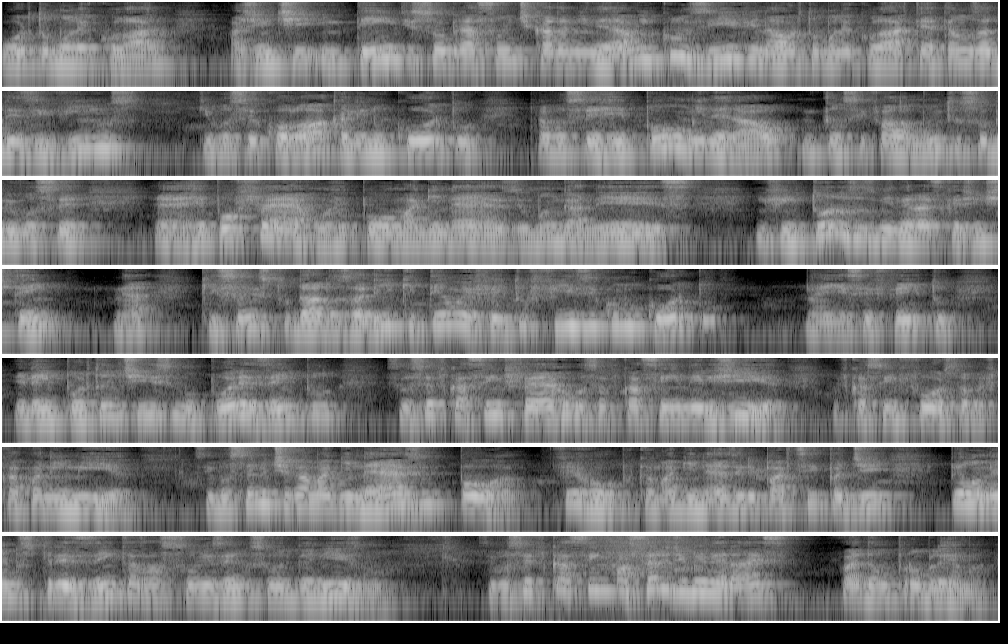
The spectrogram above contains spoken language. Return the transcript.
Ortomolecular, a gente entende sobre a ação de cada mineral, inclusive na ortomolecular tem até uns adesivinhos que você coloca ali no corpo para você repor o mineral. Então se fala muito sobre você é, repor ferro, repor magnésio, manganês, enfim, todos os minerais que a gente tem, né, que são estudados ali, que tem um efeito físico no corpo, né, e esse efeito ele é importantíssimo. Por exemplo, se você ficar sem ferro, você vai ficar sem energia, vai ficar sem força, vai ficar com anemia. Se você não tiver magnésio, porra, ferrou, porque o magnésio ele participa de pelo menos 300 ações aí no seu organismo. Se você ficar sem uma série de minerais, vai dar um problema.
